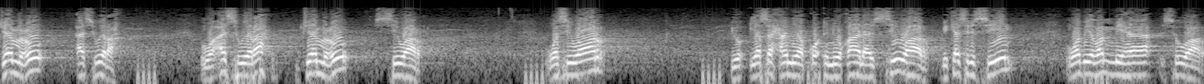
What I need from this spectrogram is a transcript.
جمع أسورة وأسورة جمع سوار. وسوار يصح أن يقال السوار بكسر السين وبضمها سوار.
